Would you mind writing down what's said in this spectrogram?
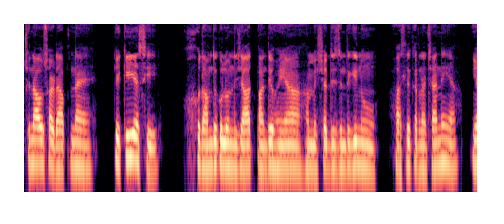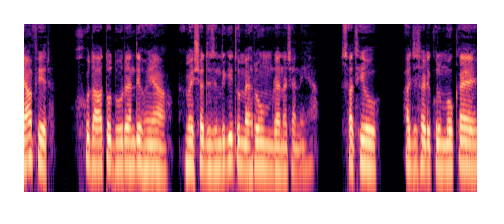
ਚਨਾਉ ਸਾਡਾ ਆਪਣਾ ਹੈ ਕਿ ਕੀ ਅਸੀਂ ਖੁਦਾਮਦ ਕੋਲੋਂ ਨਜਾਤ ਪਾਉਂਦੇ ਹੋਇਆਂ ਹਮੇਸ਼ਾ ਦੀ ਜ਼ਿੰਦਗੀ ਨੂੰ ਹਾਸਲ ਕਰਨਾ ਚਾਹਨੇ ਆ ਜਾਂ ਫਿਰ ਖੁਦਾ ਤੋਂ ਦੂਰ ਰਹਿੰਦੇ ਹੋਇਆਂ ਹਮੇਸ਼ਾ ਦੀ ਜ਼ਿੰਦਗੀ ਤੋਂ ਮਹਿਰੂਮ ਰਹਿਣਾ ਚਾਹਨੇ ਆ ਸਾਥੀਓ ਅੱਜ ਸਾਡੇ ਕੋਲ ਮੌਕਾ ਹੈ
